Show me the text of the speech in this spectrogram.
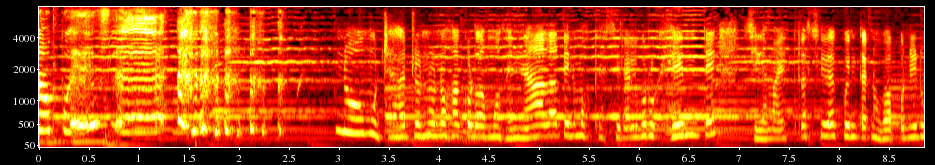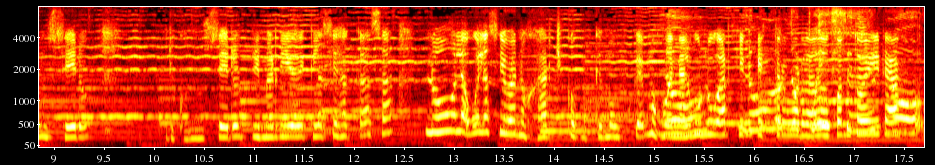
No puede ser. No, muchachos, no nos acordamos de nada, tenemos que hacer algo urgente. Si la maestra se da cuenta, nos va a poner un cero. Pero con un cero el primer día de clases a casa, no, la abuela se va a enojar, chicos, busquemos, busquemos, o en No, algún lugar tiene no, que estar no guardado cuánto ser, era. No.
